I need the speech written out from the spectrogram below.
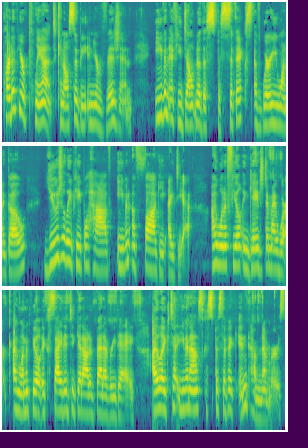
Part of your plant can also be in your vision. Even if you don't know the specifics of where you want to go, usually people have even a foggy idea. I want to feel engaged in my work. I want to feel excited to get out of bed every day. I like to even ask specific income numbers.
